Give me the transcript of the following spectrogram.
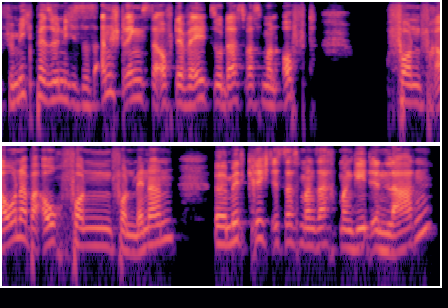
für mich persönlich ist das Anstrengendste auf der Welt so das, was man oft von Frauen, aber auch von, von Männern äh, mitkriegt, ist, dass man sagt, man geht in den Laden,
